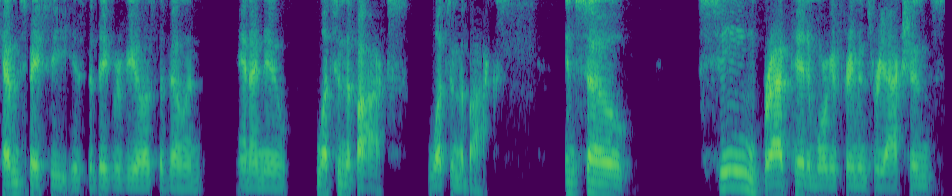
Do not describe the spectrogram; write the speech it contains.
Kevin Spacey is the big reveal as the villain, and I knew what's in the box, what's in the box. And so seeing Brad Pitt and Morgan Freeman's reactions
